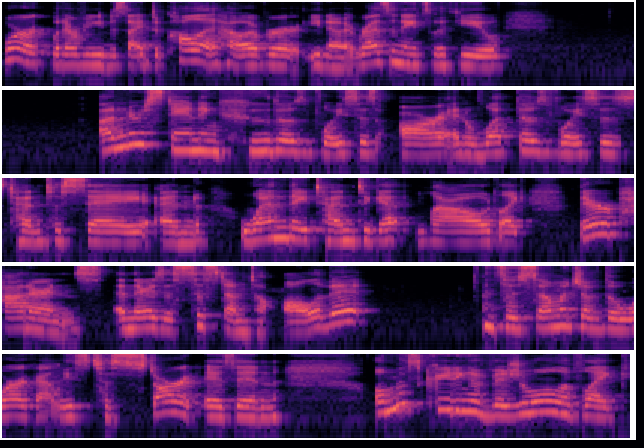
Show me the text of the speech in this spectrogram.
work whatever you decide to call it however you know it resonates with you understanding who those voices are and what those voices tend to say and when they tend to get loud like there are patterns and there's a system to all of it. And so so much of the work at least to start is in almost creating a visual of like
